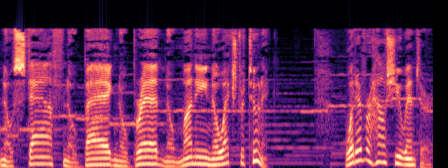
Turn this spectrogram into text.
No staff, no bag, no bread, no money, no extra tunic. Whatever house you enter,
